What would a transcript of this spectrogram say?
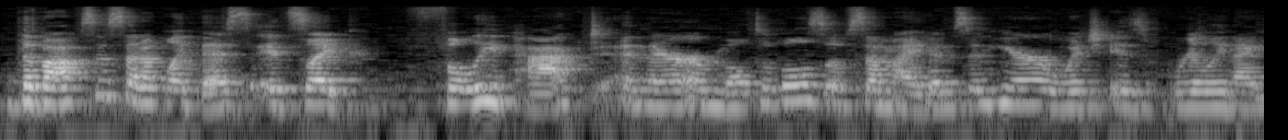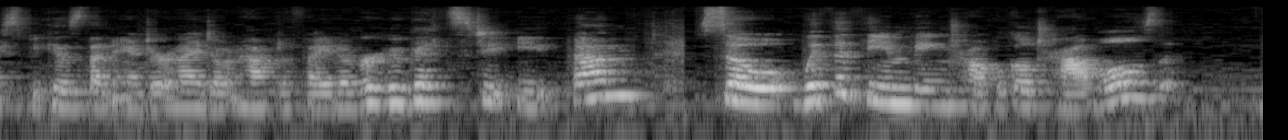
the box is set up like this. It's like fully packed and there are multiples of some items in here which is really nice because then Andrew and I don't have to fight over who gets to eat them. So with the theme being tropical travels,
